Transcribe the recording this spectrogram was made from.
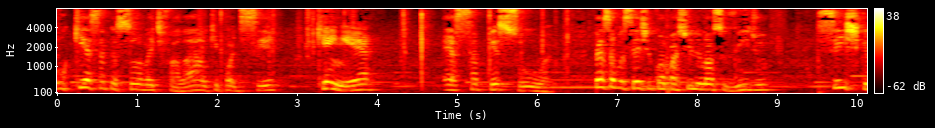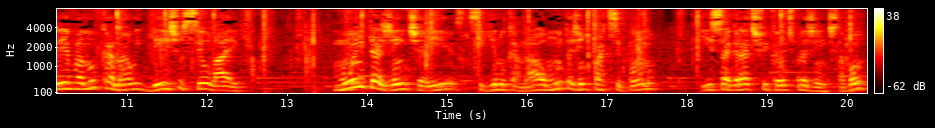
o que essa pessoa vai te falar, o que pode ser, quem é essa pessoa. Peço a vocês que compartilhem o nosso vídeo, se inscreva no canal e deixe o seu like. Muita gente aí seguindo o canal, muita gente participando, isso é gratificante pra gente, tá bom?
